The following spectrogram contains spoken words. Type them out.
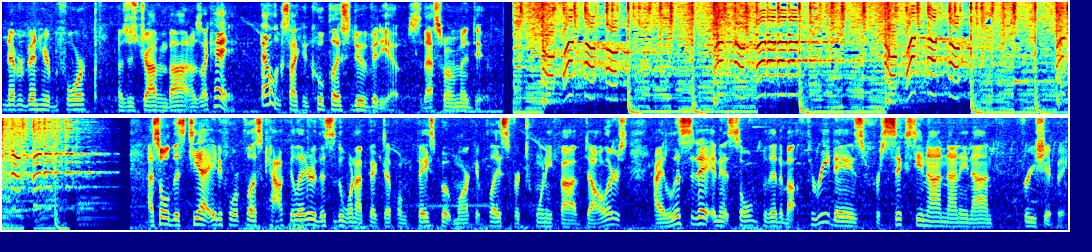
Never been here before. I was just driving by and I was like, hey, that looks like a cool place to do a video. So that's what I'm gonna do. I sold this TI-84 Plus calculator. This is the one I picked up on Facebook Marketplace for $25. I listed it and it sold within about three days for $69.99 free shipping.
